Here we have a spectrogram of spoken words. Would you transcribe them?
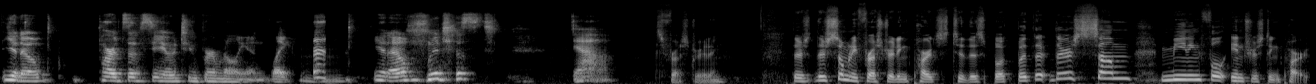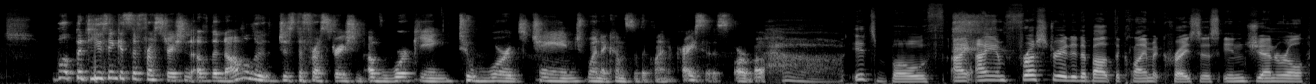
you know, parts of CO2 per million? Like mm-hmm you know it just yeah it's frustrating there's there's so many frustrating parts to this book but there, there are some meaningful interesting parts well, but do you think it's the frustration of the novel or just the frustration of working towards change when it comes to the climate crisis or both? it's both. I, I am frustrated about the climate crisis in general,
